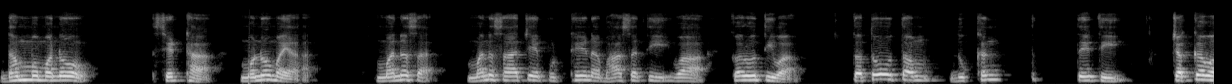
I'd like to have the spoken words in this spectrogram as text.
धम्म मनो सेठा मनोमया मनसा मनसाचे पुठ्ठेन भासती वा करोती वा ततो तम चक्क व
